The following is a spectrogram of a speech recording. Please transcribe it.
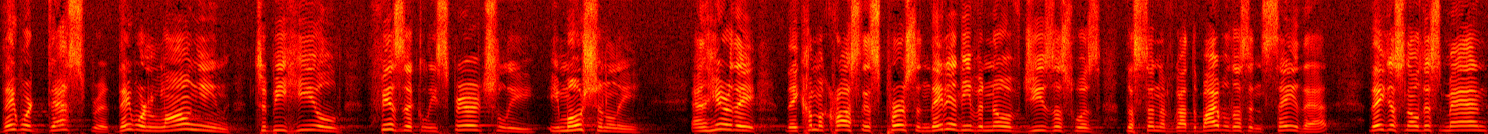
They were desperate. They were longing to be healed physically, spiritually, emotionally. And here they, they come across this person. They didn't even know if Jesus was the Son of God. The Bible doesn't say that. They just know this man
